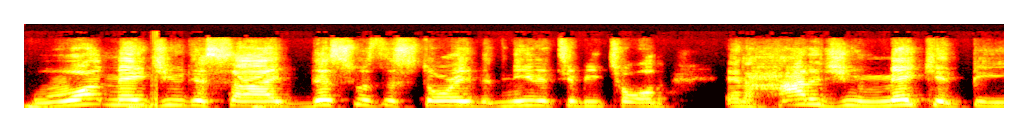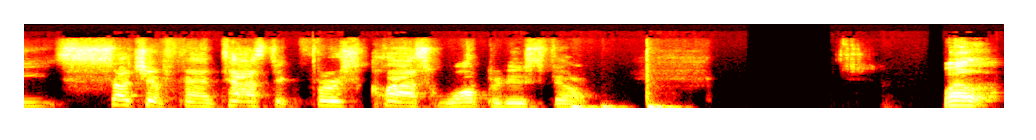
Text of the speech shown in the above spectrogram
What made you decide this was the story that needed to be told? And how did you make it be such a fantastic, first class, well produced film? Well,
